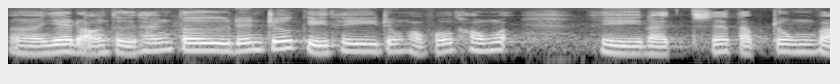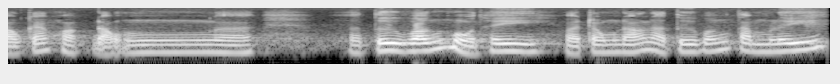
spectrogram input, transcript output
À, giai đoạn từ tháng 4 đến trước kỳ thi trung học phổ thông á, thì là sẽ tập trung vào các hoạt động À, tư vấn mùa thi và trong đó là tư vấn tâm lý,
